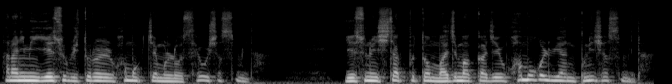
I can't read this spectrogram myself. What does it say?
하나님이 예수 그리스도를 화목제물로 세우셨습니다. 예수는 시작부터 마지막까지 화목을 위한 분이셨습니다.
